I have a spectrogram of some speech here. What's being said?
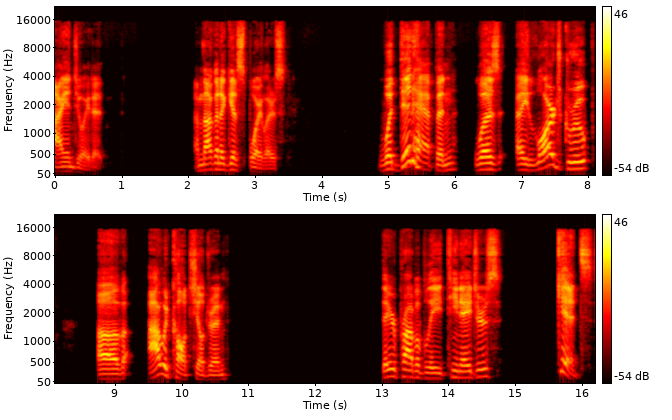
I enjoyed it. I'm not going to give spoilers. What did happen was a large group of, I would call children, they're probably teenagers, kids.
